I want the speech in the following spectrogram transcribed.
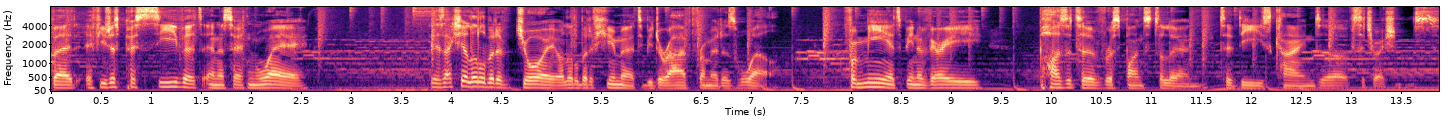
but if you just perceive it in a certain way, there's actually a little bit of joy or a little bit of humor to be derived from it as well. For me, it's been a very positive response to learn to these kinds of situations.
